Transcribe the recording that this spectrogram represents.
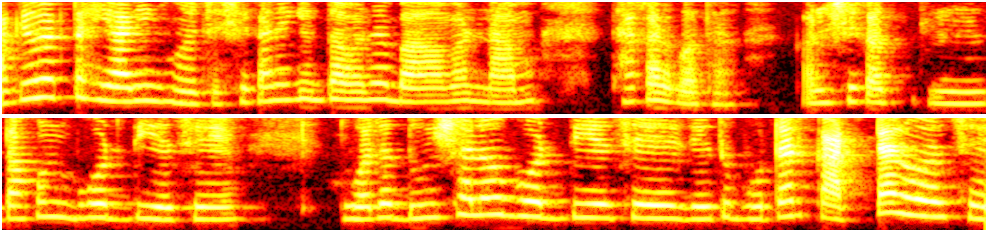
আগেও একটা হিয়ারিং হয়েছে। সেখানে কিন্তু আমাদের বাবা মার নাম থাকার কথা। কারণ সে তখন ভোট দিয়েছে দু দুই সালেও ভোট দিয়েছে, যেহেতু ভোটার কার্ডটা রয়েছে,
